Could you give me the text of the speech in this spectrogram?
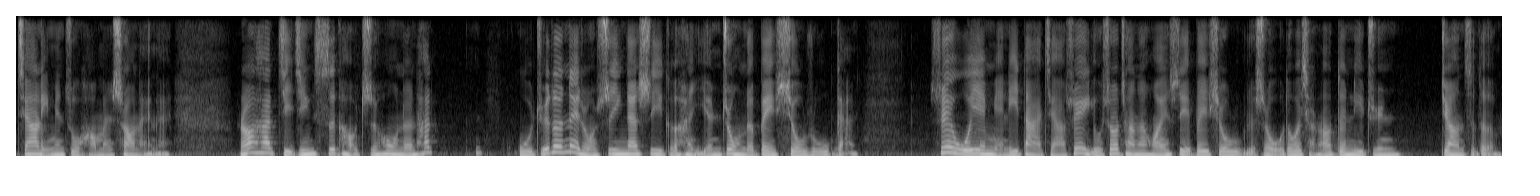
家里面做豪门少奶奶。然后他几经思考之后呢，他。我觉得那种是应该是一个很严重的被羞辱感，所以我也勉励大家。所以有时候常常黄医师也被羞辱的时候，我都会想到邓丽君这样子的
